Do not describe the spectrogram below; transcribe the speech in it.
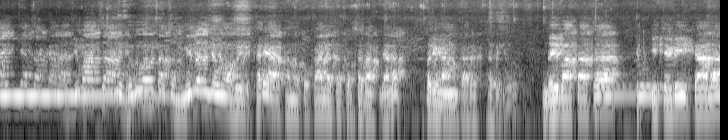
ऐक्याचा काला आणि भगवंताचं मिलन जेव्हा होईल खऱ्या अर्थानं तो काल्याचा प्रसाद आपल्याला परिणामकारक ठरेल. दही भाताचा खिचडी काला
